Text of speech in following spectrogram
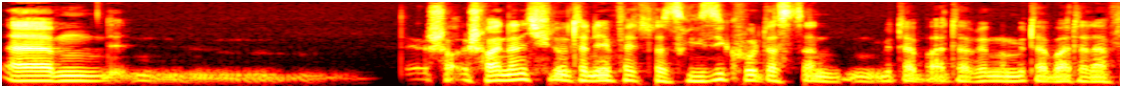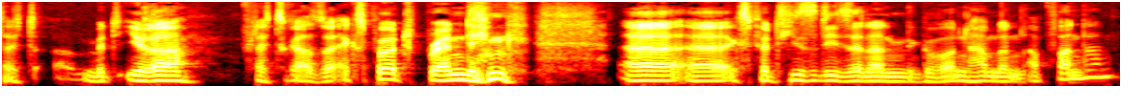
Ähm, scheuen da nicht viele Unternehmen vielleicht das Risiko, dass dann Mitarbeiterinnen und Mitarbeiter dann vielleicht mit ihrer, vielleicht sogar so Expert-Branding-Expertise, äh, äh die sie dann gewonnen haben, dann abwandern?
